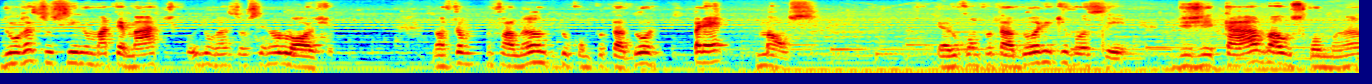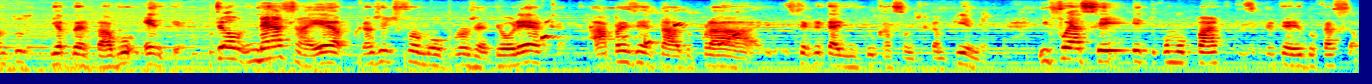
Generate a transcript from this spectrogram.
de um raciocínio matemático e de um raciocínio lógico. Nós estamos falando do computador pré-mouse. Era o computador em que você digitava os comandos e apertava o Enter. Então, nessa época, a gente formou o projeto Eureka, apresentado para a Secretaria de Educação de Campinas, e foi aceito como parte da Secretaria de Educação.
